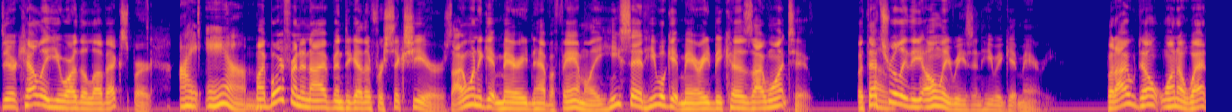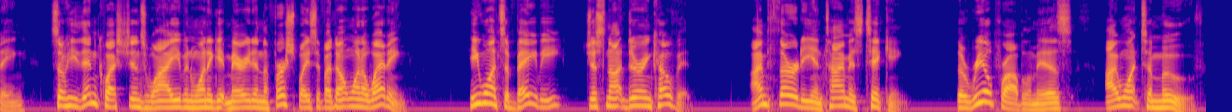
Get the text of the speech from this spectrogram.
Dear Kelly, you are the love expert. I am. My boyfriend and I have been together for six years. I want to get married and have a family. He said he will get married because I want to. But that's Oh. really the only reason he would get married. But I don't want a wedding. So he then questions why I even want to get married in the first place if I don't want a wedding. He wants a baby, just not during COVID. I'm 30 and time is ticking. The real problem is I want to move.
